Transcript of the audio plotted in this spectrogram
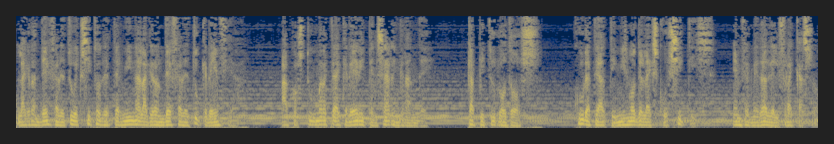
La grandeza de tu éxito determina la grandeza de tu creencia. Acostúmbrate a creer y pensar en grande. Capítulo 2 Cúrate a ti mismo de la excusitis, enfermedad del fracaso.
